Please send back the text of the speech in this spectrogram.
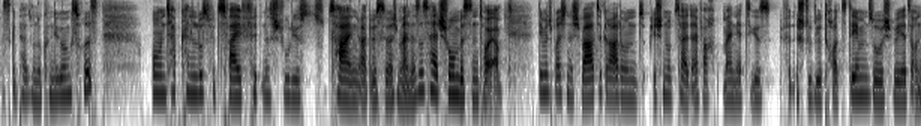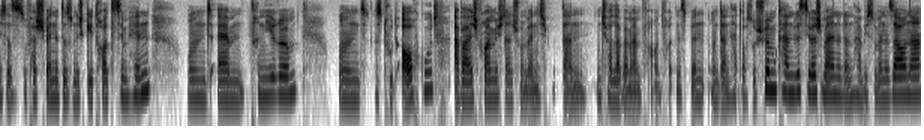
Es gibt halt so eine Kündigungsfrist. Und habe keine Lust für zwei Fitnessstudios zu zahlen gerade, wisst ihr, was ich meine? Es ist halt schon ein bisschen teuer. Dementsprechend, ich warte gerade und ich nutze halt einfach mein jetziges Fitnessstudio trotzdem. So, ich will jetzt auch nicht, dass es so verschwendet ist und ich gehe trotzdem hin und ähm, trainiere. Und es tut auch gut, aber ich freue mich dann schon, wenn ich dann inshallah bei meinem Frauenfitness bin und dann halt auch so schwimmen kann. Wisst ihr, was ich meine? Dann habe ich so meine Sauna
